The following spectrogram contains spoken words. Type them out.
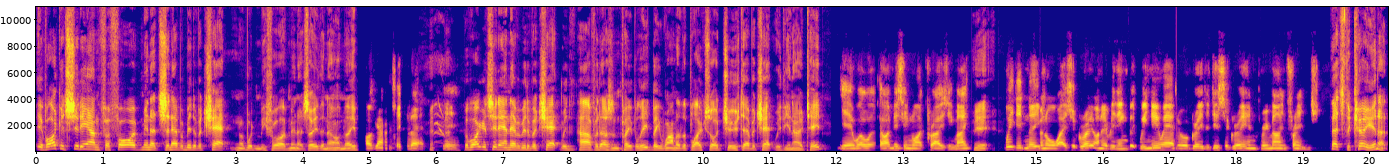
if I could sit down for five minutes and have a bit of a chat, and it wouldn't be five minutes either, knowing me, I'll guarantee you that. Yeah. if I could sit down and have a bit of a chat with half a dozen people, he'd be one of the blokes I'd choose to have a chat with, you know, Ted. yeah, well, I miss him like crazy, mate. Yeah. We didn't even always agree on everything, but we knew how to agree to disagree and remain friends. That's the key, isn't it?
